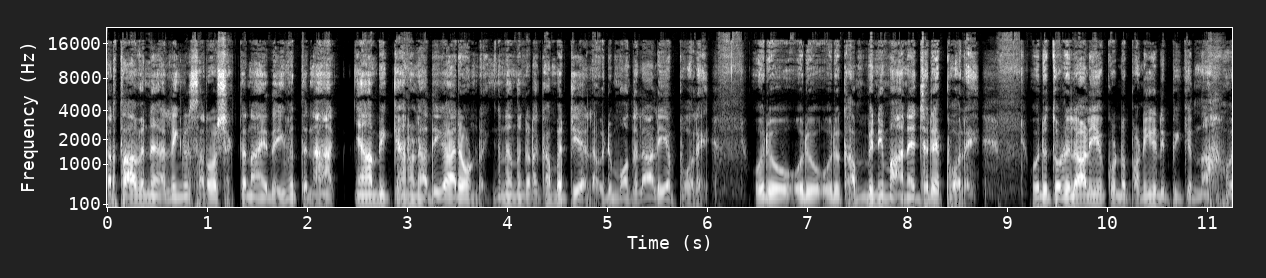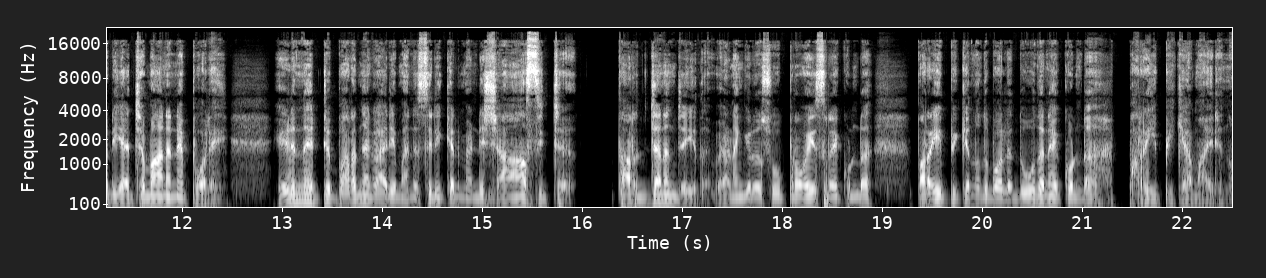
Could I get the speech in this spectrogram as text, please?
കർത്താവിന് അല്ലെങ്കിൽ സർവശക്തനായ ദൈവത്തിന് ആജ്ഞാപിക്കാനുള്ള അധികാരമുണ്ട്. ഇങ്ങനെയൊന്നും കിടക്കാൻ പറ്റിയല്ല. ഒരു മുതലാളിയെപ്പോലെ ഒരു ഒരു ഒരു കമ്പനി മാനേജരെ പോലെ ഒരു തൊഴിലാളിയെ കൊണ്ട് പണിയെടുപ്പിക്കുന്ന ഒരു യജമാനനെ പോലെ എഴുന്നേറ്റ് പറഞ്ഞ കാര്യം അനുസരിക്കാൻ വേണ്ടി ശാസിച്ച് തർജനം ചെയ്ത് വേണമെങ്കിൽ ഒരു സൂപ്പർവൈസറെ കൊണ്ട് പറയിപ്പിക്കുന്നത് പോലെ ദൂതനെ കൊണ്ട് പറയിപ്പിക്കാമായിരുന്നു.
